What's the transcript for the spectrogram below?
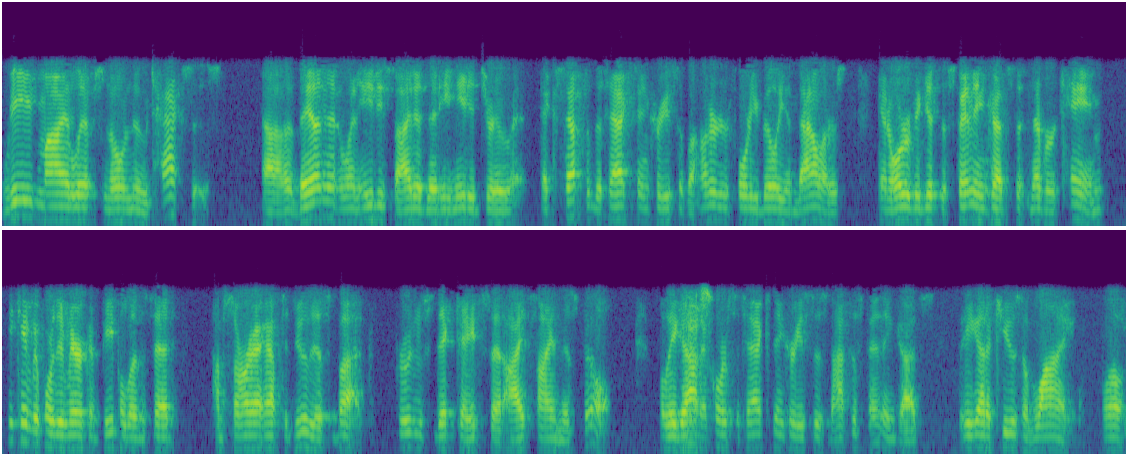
"Read my lips, no new taxes." Uh, then, when he decided that he needed to accept the tax increase of 140 billion dollars in order to get the spending cuts that never came, he came before the American people and said, "I'm sorry, I have to do this, but prudence dictates that I sign this bill." Well, he got, yes. of course, the tax increases, not the spending cuts, but he got accused of lying. Well,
